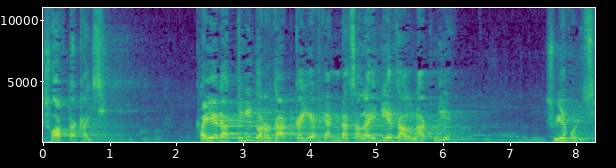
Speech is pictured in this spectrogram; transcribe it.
সবটা খাইছে। খাইয়ে রাত্রি দরজা আটকাইয়ে ফ্যানটা চালাই দিয়ে জালনা খুলে শুয়ে পড়েছে।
